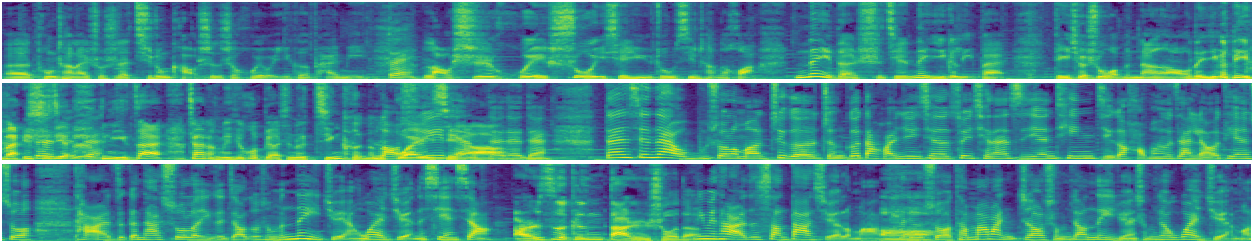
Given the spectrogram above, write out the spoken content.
呃，通常来说是在期中考试的时候会有一个排名，对老师会说一些语重心长的话。那段时间，那一个礼拜，的确是我们难熬的一个礼拜时间。对对对你在家长面前会表现的尽可能的乖一，些啊，对对对。但是现在我不说了吗？这个整个大环境现在，所以前段时间听几个好朋友在聊天说，他儿子跟他说了一个叫做什么内卷外卷的现象，儿子跟大人说的因，为他儿子上大学了嘛，哦他就说他妈妈，你知道什么叫内卷，什么叫外卷吗？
